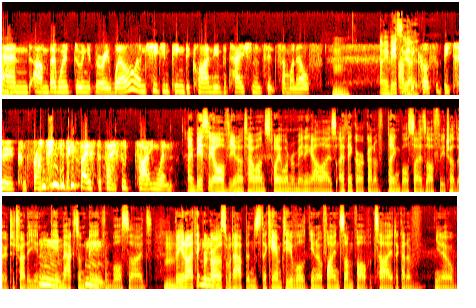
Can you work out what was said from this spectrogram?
and um, they weren't doing it very well. And Xi Jinping declined the invitation and sent someone else I mean, um, basically, I- because it'd be too confronting to be face to face with Tsai Ing-wen. I mean, basically, all of you know Taiwan's 21 remaining allies, I think, are kind of playing both sides off of each other to try to you know gain mm. maximum gain mm. from both sides. Mm. But you know, I think regardless of what happens, the KMT will you know find some fault with Tsai to kind of you know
